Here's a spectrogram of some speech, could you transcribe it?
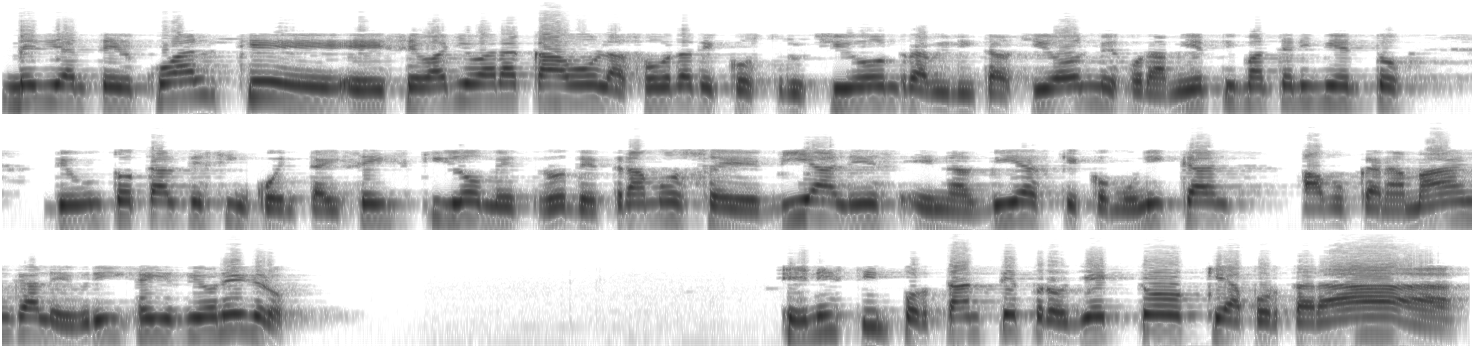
mediante el cual que eh, se va a llevar a cabo las obras de construcción, rehabilitación, mejoramiento y mantenimiento de un total de 56 kilómetros de tramos eh, viales en las vías que comunican a Bucaramanga, Lebrija y Río Negro. En este importante proyecto que aportará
